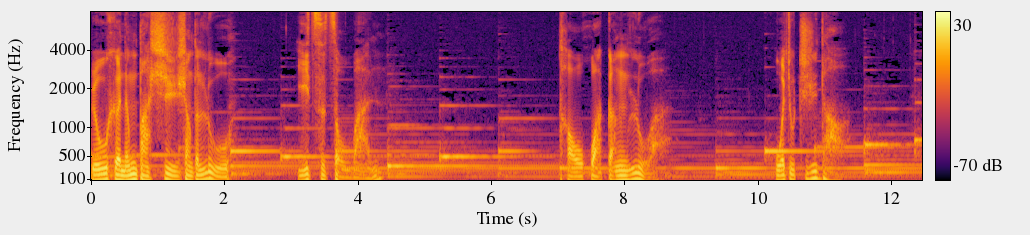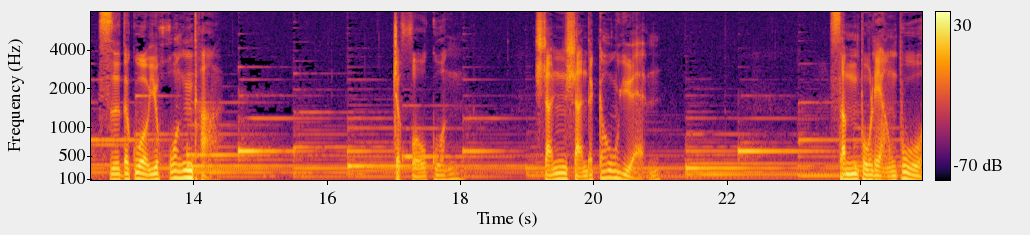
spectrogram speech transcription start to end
如何能把世上的路一次走完？桃花刚落，我就知道死得过于荒唐。这佛光闪闪的高远，三步两步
